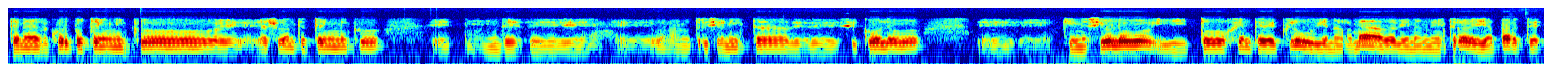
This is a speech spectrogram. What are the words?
tener cuerpo técnico, eh, ayudante técnico, eh, desde bueno nutricionista, desde psicólogo, kinesiólogo y todo gente del club bien armada, bien administrada y aparte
